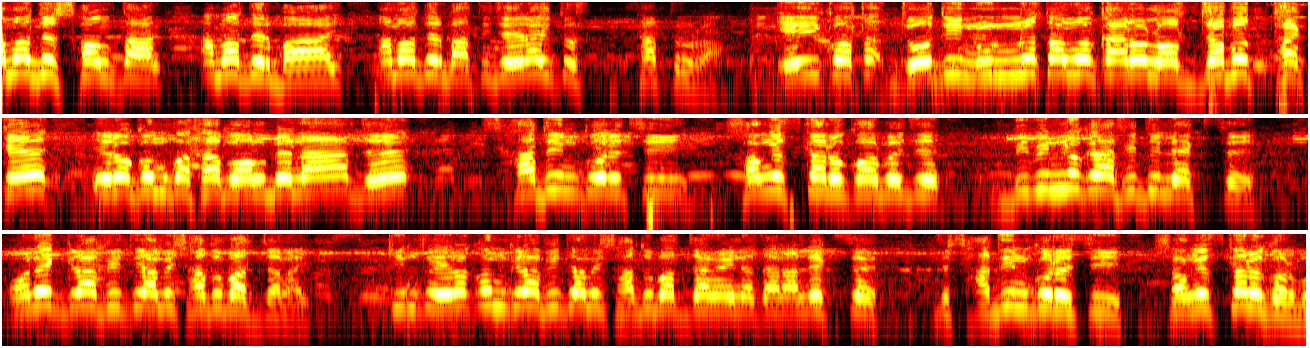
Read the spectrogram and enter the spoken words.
আমাদের সন্তান, আমাদের ভাই, আমাদের বাতিজাইরাই তো ছাত্ররা। এই কথা, যদি ন্যূনতম কারও লজ্জাবোধ থাকে, এরকম কথা বলবে না যে, স্বাধীন করেছি, সংস্কারও করবে, যে বিভিন্ন গ্রাফিতি লেখছে। অনেক গ্রাফিতি আমি সাধুবাদ জানাই। কিন্তু এরকম গ্রাফিতি আমি সাধুবাদ জানাই না, যারা লেখছে যে স্বাধীন করেছি, সংস্কারও করব।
